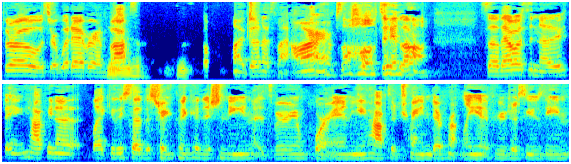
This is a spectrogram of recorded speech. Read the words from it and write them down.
throws or whatever. And oh, boxing, yeah. oh my goodness, my arms all day long. So that was another thing. Having a, like you said, the strength and conditioning is very important. You have to train differently if you're just using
